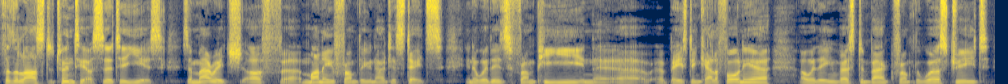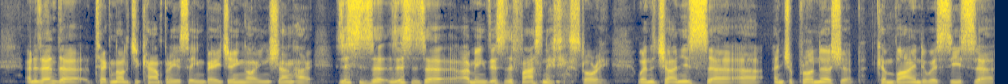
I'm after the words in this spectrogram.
for the last twenty or thirty years, the marriage of uh, money from the United States, you know, whether it's from PE in uh, based in California or the investment bank from the Wall Street, and then the technology companies in Beijing or in Shanghai. This is a this is a I mean this is a fascinating story when the Chinese uh, uh entrepreneurship combined with this uh,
